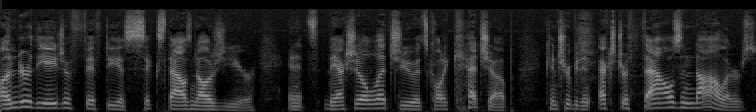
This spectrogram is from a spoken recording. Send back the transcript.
under the age of 50, is $6,000 a year, and it's they actually will let you, it's called a catch up, contribute an extra $1,000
